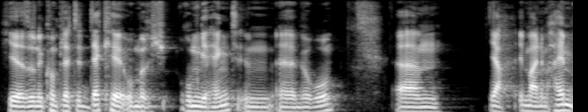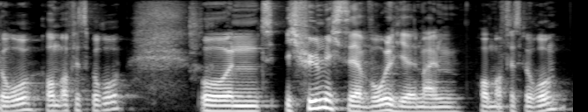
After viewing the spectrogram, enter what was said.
hier so eine komplette Decke um, rumgehängt im äh, Büro. Ähm, ja, in meinem Heimbüro, Homeoffice-Büro. Und ich fühle mich sehr wohl hier in meinem Homeoffice-Büro.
